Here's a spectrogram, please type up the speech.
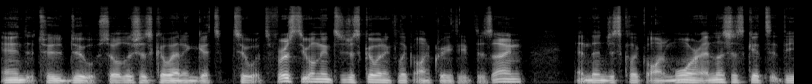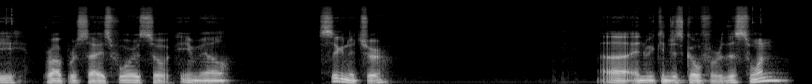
and to do. So let's just go ahead and get to it. First, you will need to just go ahead and click on create a design and then just click on more and let's just get the proper size for it. So email signature uh, and we can just go for this one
